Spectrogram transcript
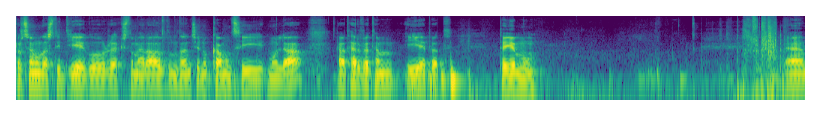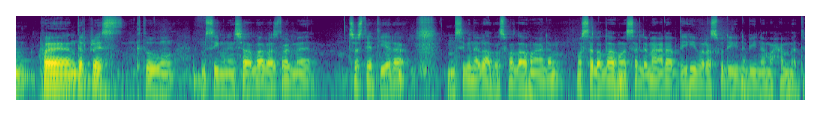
për shembull është i djegur e kështu me radhë, do të thonë që nuk ka mundësi mu la, atëherë vetëm i jepet tejemum. Ëm po e ndërpres këtu mësimin inshallah, vazhdojmë me çështje të tjera, mësimin e radhës. Wallahu alem, wa sallallahu wa sallam ala abdihi wa rasulihi nabina Muhammad.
